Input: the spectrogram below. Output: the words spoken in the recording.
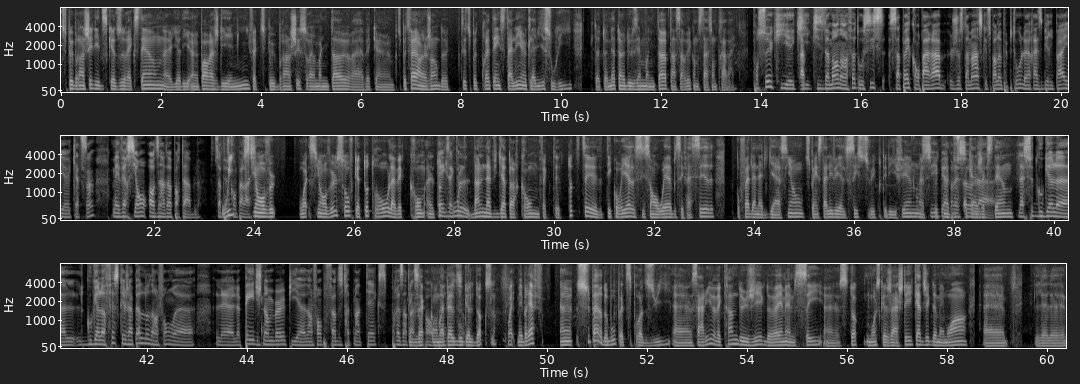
tu peux brancher des disques durs externes. Il y a des, un port HDMI, fait que tu peux brancher sur un moniteur avec un. Tu peux te faire un genre de. Tu sais, tu peux te t'installer un clavier souris, te, te mettre un deuxième moniteur et t'en servir comme station de travail pour ceux qui, ah. qui, se demandent, en fait, aussi, ça peut être comparable justement à ce que tu parlais un peu plus tôt, le Raspberry Pi 400, euh, mais version ordinateur portable. Ça peut oui, si on veut. Ouais, si on veut, sauf que tout roule avec Chrome, euh, tout roule dans le navigateur Chrome. Fait que tous tes courriels, s'ils sont web, c'est facile pour faire de la navigation. Tu peux installer VLC si tu veux écouter des films. Aussi, tu peux mettre du stockage la, externe. La suite Google, euh, Google Office que j'appelle, dans le fond, le, page number, puis euh, dans le fond, pour faire du traitement de texte, présentation. Exact, qu'on appelle Google Docs. Mais bref, un super de beau petit produit. Euh, ça arrive avec 32 GB de MMC euh, stock. Moi, ce que j'ai acheté, 4 GB de mémoire. le,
